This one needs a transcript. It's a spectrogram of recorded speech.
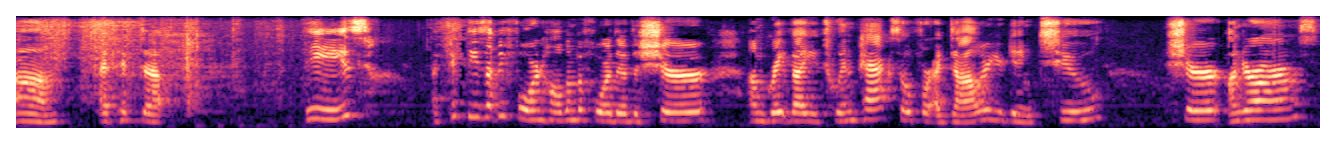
Um, I picked up these. I picked these up before and hauled them before. They're the Sure um, Great Value Twin Pack. So for a dollar, you're getting two Sure underarms.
